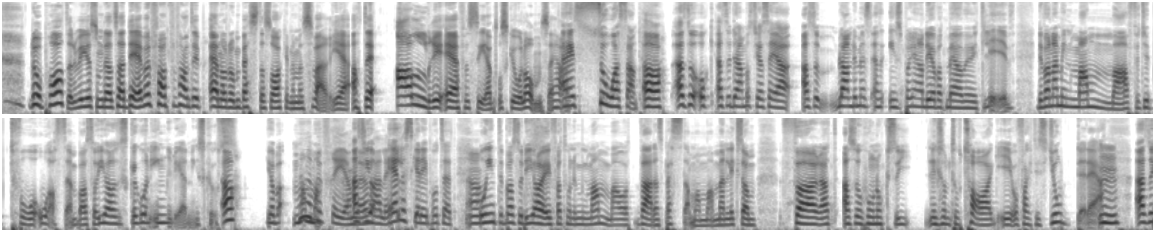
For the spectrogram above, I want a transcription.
då pratade vi just om det att så här, det är väl fan, för fan typ en av de bästa sakerna med Sverige, att det aldrig är för sent att skola om sig här. Nej så sant. Ja. Alltså och alltså där måste jag säga, alltså bland det mest inspirerande jag varit med om i mitt liv, det var när min mamma för typ två år sedan bara så, jag ska gå en inredningskurs. Ja. Jag bara, Mamma, befriande alltså jag härligt. älskar dig på ett sätt. Ja. Och inte bara så, det gör jag ju för att hon är min mamma och världens bästa mamma, men liksom för att alltså hon också liksom tog tag i och faktiskt gjorde det. Mm. Alltså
